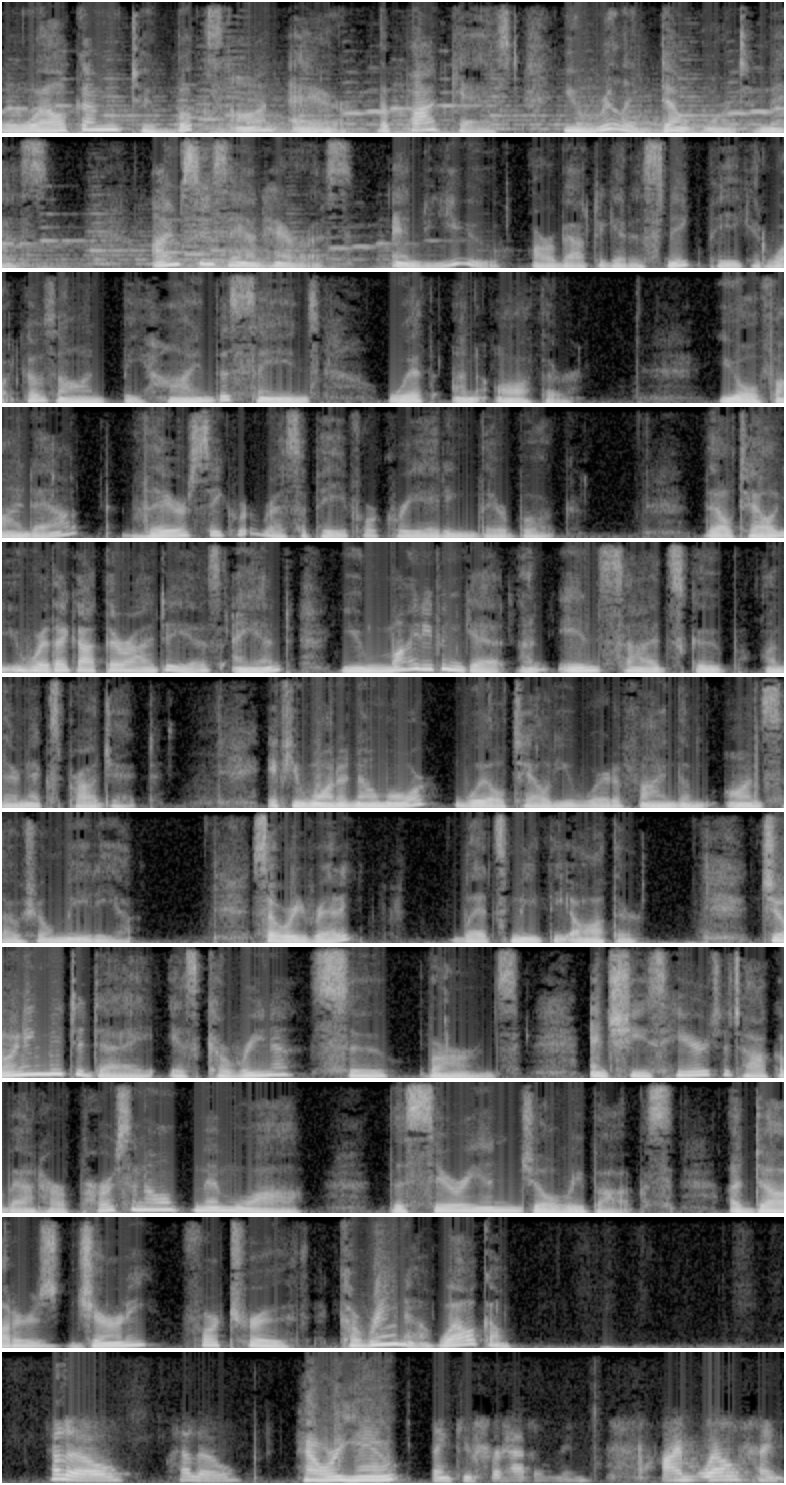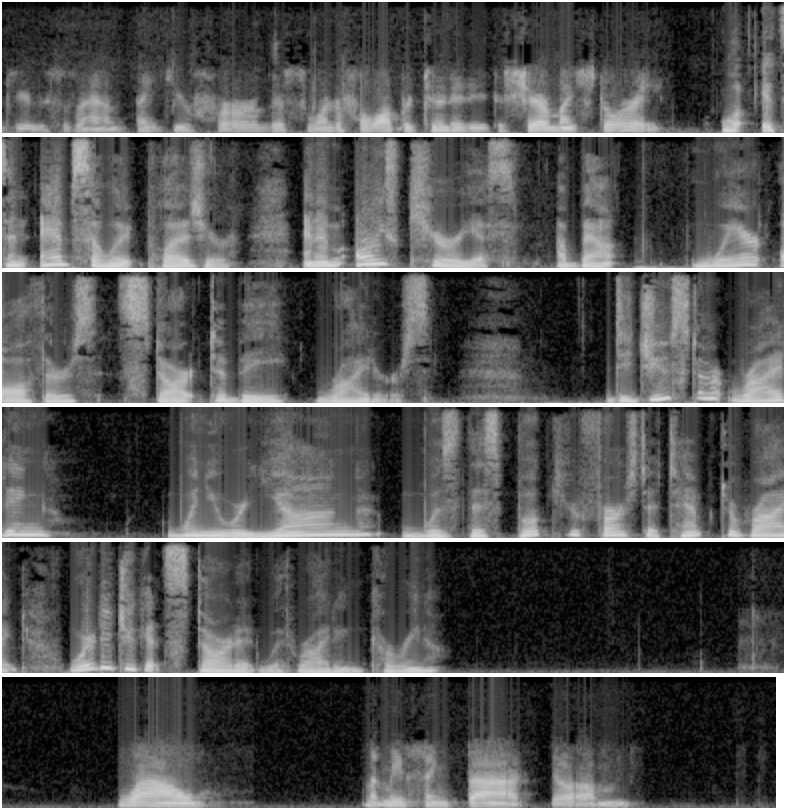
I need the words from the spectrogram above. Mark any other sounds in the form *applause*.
Welcome to Books on Air, the podcast you really don't want to miss. I'm Suzanne Harris, and you are about to get a sneak peek at what goes on behind the scenes with an author. You'll find out their secret recipe for creating their book. They'll tell you where they got their ideas, and you might even get an inside scoop on their next project. If you want to know more, we'll tell you where to find them on social media. So, are you ready? Let's meet the author. Joining me today is Carina Sue Burns, and she's here to talk about her personal memoir, The Syrian Jewelry Box A Daughter's Journey for Truth. Carina, welcome. Hello. Hello. How are you? Thank you for having me. I'm well, thank you, Suzanne. Thank you for this wonderful opportunity to share my story. Well, it's an absolute pleasure. And I'm always curious about where authors start to be writers. Did you start writing when you were young? Was this book your first attempt to write? Where did you get started with writing, Carina? Wow let me think back. Um,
